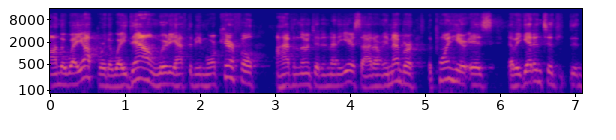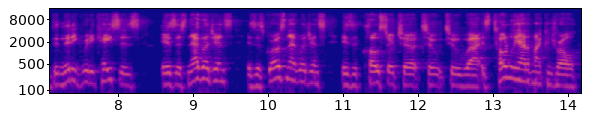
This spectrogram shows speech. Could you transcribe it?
On the way up or the way down, where do you have to be more careful? I haven't learned it in many years, so I don't remember. The point here is that we get into the, the nitty gritty cases. Is this negligence? Is this gross negligence? Is it closer to to to? Uh, is totally out of my control.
